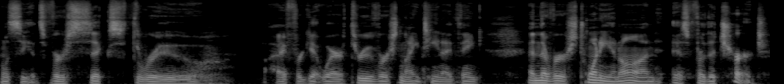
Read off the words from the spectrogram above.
let's see, it's verse 6 through, I forget where, through verse 19, I think. And the verse 20 and on is for the church.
